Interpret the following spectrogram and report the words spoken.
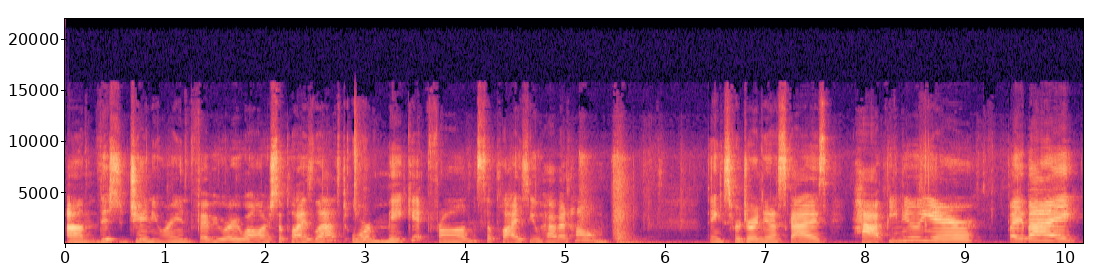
um, this January and February while our supplies last, or make it from supplies you have at home. Thanks for joining us, guys. Happy New Year. Bye bye.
